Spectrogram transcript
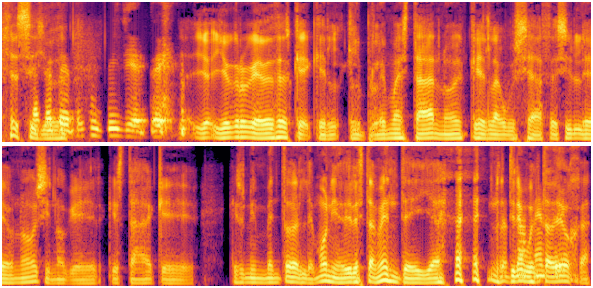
Sí, yo, yo, creo que a veces que, el, problema está no es que la web sea accesible o no, sino que, está que, es un invento del demonio directamente y ya no tiene vuelta de hoja.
